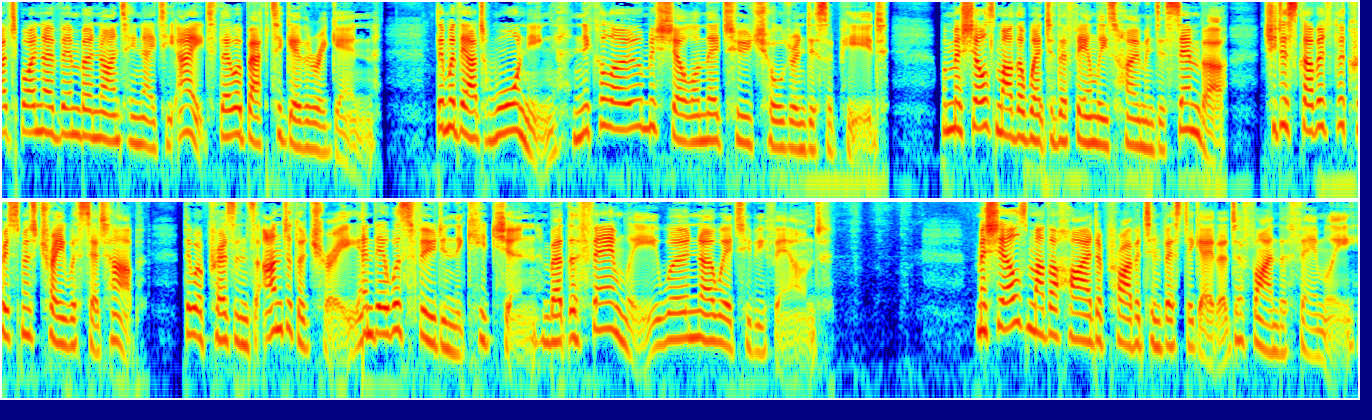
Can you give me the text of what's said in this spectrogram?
But by November 1988, they were back together again. Then, without warning, Nicolo, Michelle, and their two children disappeared. When Michelle's mother went to the family's home in December, she discovered the Christmas tree was set up. There were presents under the tree and there was food in the kitchen, but the family were nowhere to be found. Michelle's mother hired a private investigator to find the family.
